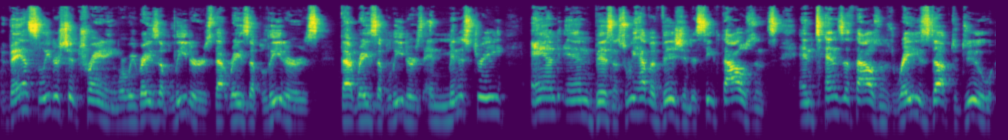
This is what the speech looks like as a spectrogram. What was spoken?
Advanced leadership training, where we raise up leaders that raise up leaders that raise up leaders in ministry and in business. We have a vision to see thousands and tens of thousands raised up to do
